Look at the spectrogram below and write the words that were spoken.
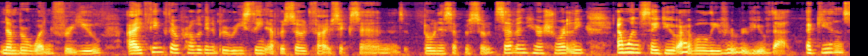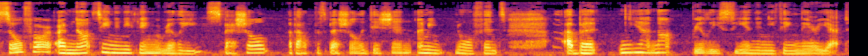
number one for you. I think they're probably going to be releasing episode 5, 6, and bonus episode 7 here shortly. And once they do, I will leave a review of that. Again, so far, I'm not seeing anything really special about the special edition. I mean, no offense, uh, but yeah, not really seeing anything there yet.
